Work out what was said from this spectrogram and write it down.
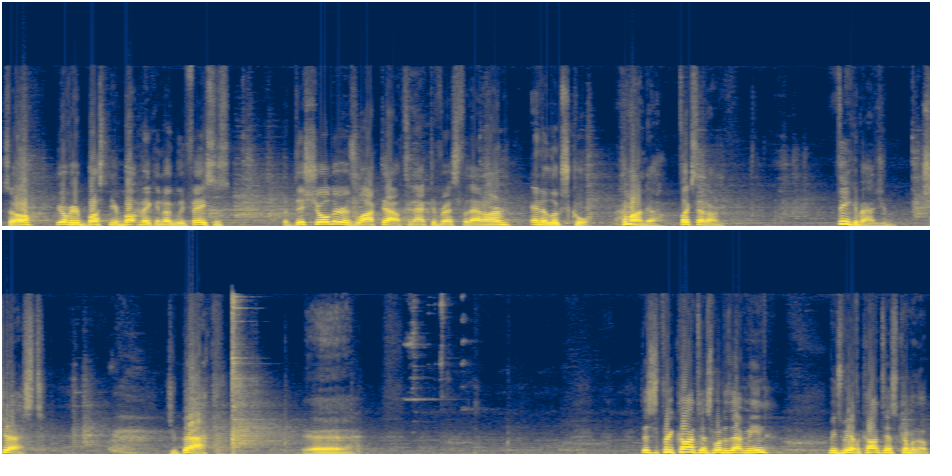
So, you're over here busting your butt, making ugly faces, but this shoulder is locked out. It's an active rest for that arm, and it looks cool. Come on, Dale. Flex that arm. Think about. Your chest, your back. Yeah. This is pre-contest. What does that mean? It means we have a contest coming up.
